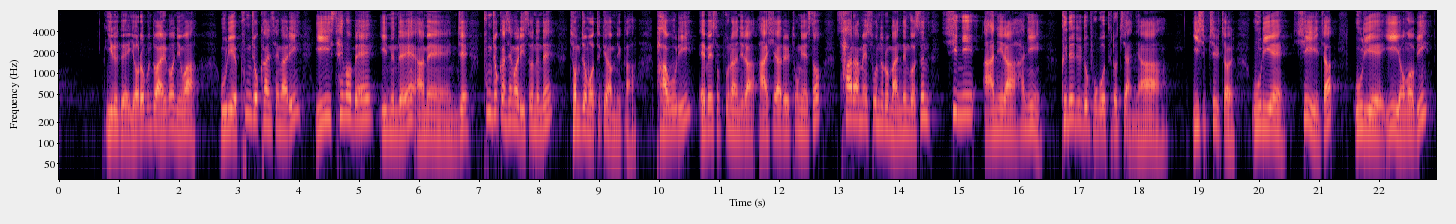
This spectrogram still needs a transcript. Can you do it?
이르되 여러분도 알거니와 우리의 풍족한 생활이 이 생업에 있는데 아멘. 이제 풍족한 생활이 있었는데 점점 어떻게 합니까? 바울이 에베소뿐 아니라 아시아를 통해서 사람의 손으로 만든 것은 신이 아니라 하니 그대들도 보고 들었지 않냐. 27절 우리의 시작 우리의 이 영업이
